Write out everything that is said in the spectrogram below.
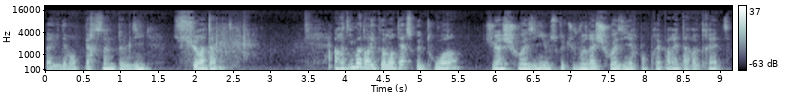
bah, évidemment, personne te le dit sur internet. Alors dis-moi dans les commentaires ce que toi tu as choisi ou ce que tu voudrais choisir pour préparer ta retraite.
